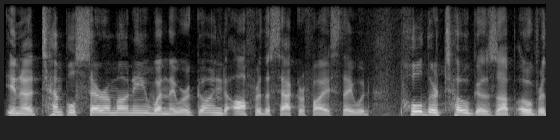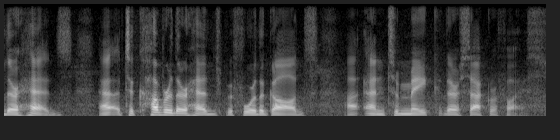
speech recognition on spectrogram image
in a temple ceremony, when they were going to offer the sacrifice, they would pull their togas up over their heads uh, to cover their heads before the gods uh, and to make their sacrifice.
